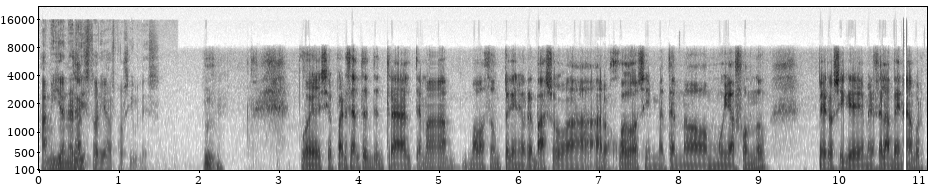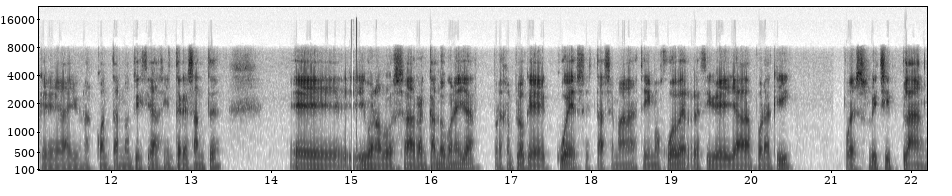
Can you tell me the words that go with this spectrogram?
a, millones de historias posibles. Pues si os parece, antes de entrar al tema, vamos a hacer un pequeño repaso a, los juegos sin meternos muy a fondo, pero sí que merece la pena porque hay unas cuantas noticias interesantes. Eh, y bueno, pues arrancando con ellas, por ejemplo, que Quest esta semana, este mismo jueves, recibe ya por aquí, pues Richie Plank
